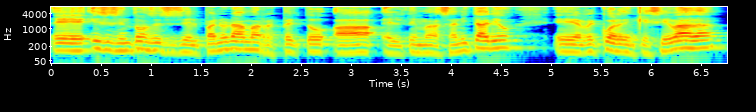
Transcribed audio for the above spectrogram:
eh, ese es entonces el panorama respecto al tema sanitario. Eh, recuerden que cebada,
